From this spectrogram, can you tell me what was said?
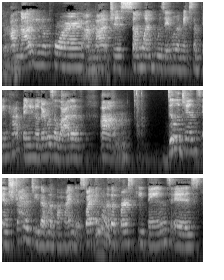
Right. I'm not a unicorn. I'm not just someone who was able to make something happen. You know, there was a lot of um, diligence and strategy that went behind it. So I think one of the first key things is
